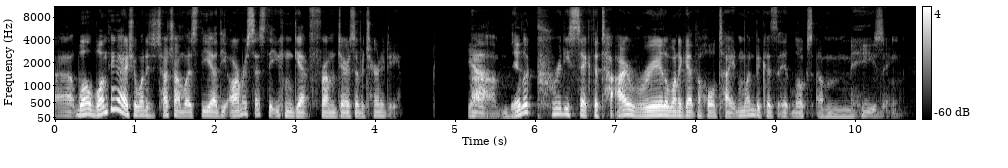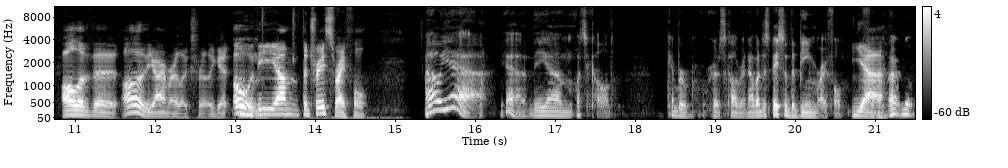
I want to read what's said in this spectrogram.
Uh, well, one thing I actually wanted to touch on was the uh, the armor sets that you can get from Dares of Eternity. Yeah, um, they look pretty sick. The ti- I really want to get the whole Titan one because it looks amazing. all of the all of the armor looks really good. Oh, Mhm. the um the trace rifle. Oh yeah, yeah. The um, what's it called? Can't remember what it's called right now, but it's basically the beam rifle. Yeah. From, uh, no,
